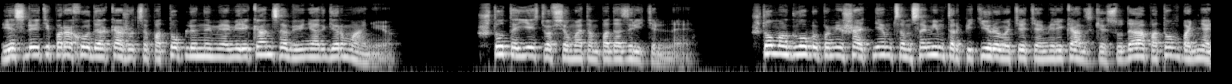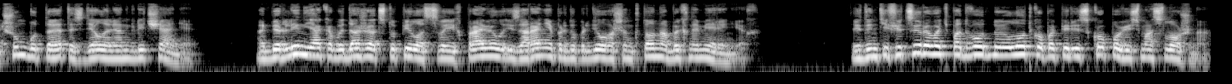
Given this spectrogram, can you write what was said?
если эти пароходы окажутся потопленными, американцы обвинят Германию. Что-то есть во всем этом подозрительное. Что могло бы помешать немцам самим торпедировать эти американские суда, а потом поднять шум, будто это сделали англичане? А Берлин якобы даже отступил от своих правил и заранее предупредил Вашингтон об их намерениях. Идентифицировать подводную лодку по перископу весьма сложно.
